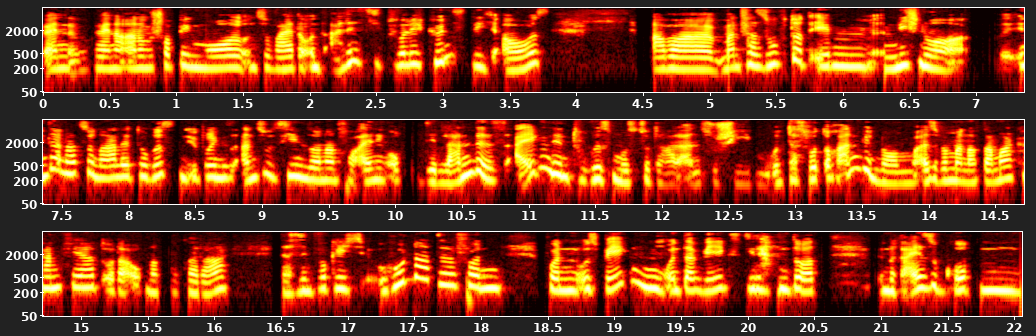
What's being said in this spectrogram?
keine, keine Ahnung, Shopping Mall und so weiter und alles sieht völlig künstlich aus. Aber man versucht dort eben nicht nur internationale Touristen übrigens anzuziehen, sondern vor allen Dingen auch den landeseigenen Tourismus total anzuschieben. Und das wird auch angenommen. Also wenn man nach Samarkand fährt oder auch nach Bukhara, da sind wirklich hunderte von, von Usbeken unterwegs, die dann dort in Reisegruppen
